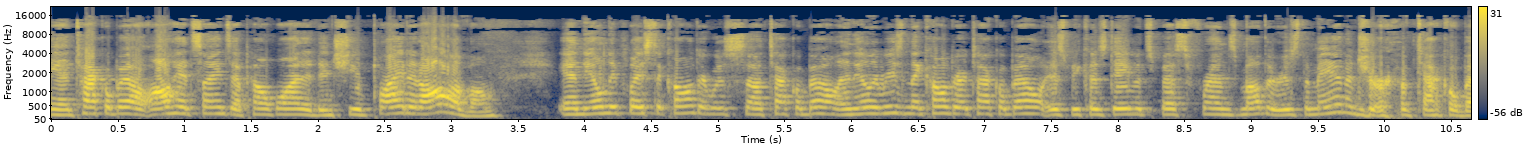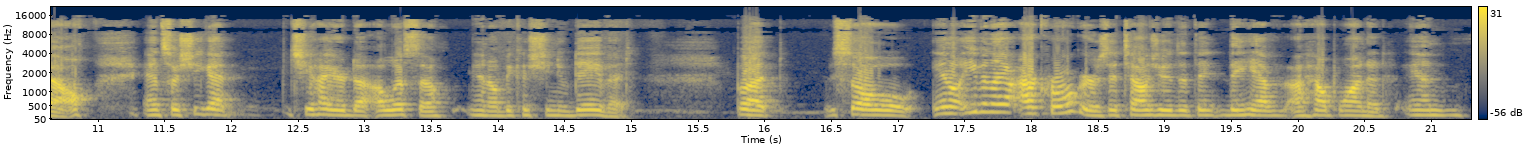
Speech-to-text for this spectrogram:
and Taco Bell all had signs up, help wanted, and she applied at all of them. And the only place that called her was uh, Taco Bell. And the only reason they called her at Taco Bell is because David's best friend's mother is the manager of Taco Bell. And so she got she hired uh, Alyssa, you know, because she knew David. But so, you know, even our Kroger's, it tells you that they, they have a help wanted. And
